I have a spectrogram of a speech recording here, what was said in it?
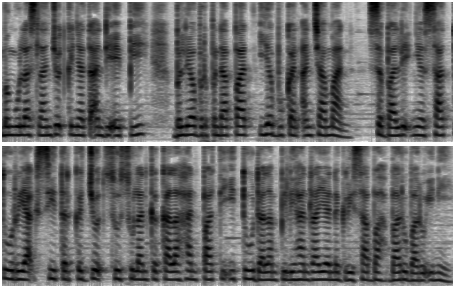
Mengulas lanjut kenyataan DAP, beliau berpendapat ia bukan ancaman Sebaliknya satu reaksi terkejut susulan kekalahan parti itu dalam pilihan raya negeri Sabah baru-baru ini.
